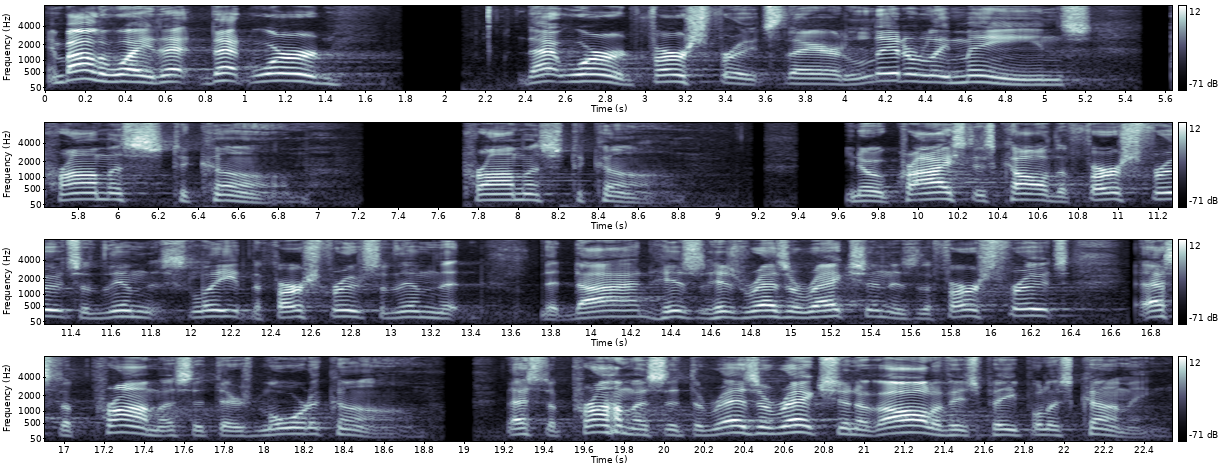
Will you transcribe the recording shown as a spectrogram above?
And by the way, that, that word, that word first fruits there literally means promise to come. Promise to come. You know, Christ is called the first fruits of them that sleep, the first fruits of them that, that died. His, his resurrection is the first fruits. That's the promise that there's more to come. That's the promise that the resurrection of all of his people is coming.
